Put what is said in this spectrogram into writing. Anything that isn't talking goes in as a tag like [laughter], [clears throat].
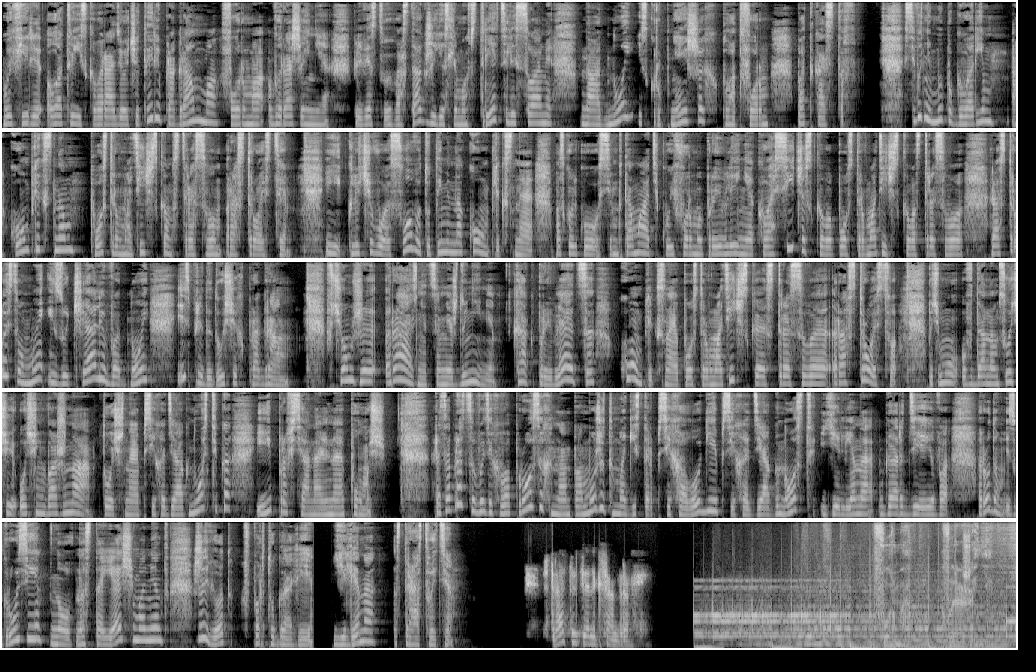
В эфире Латвийского радио 4 программа «Форма выражения». Приветствую вас также, если мы встретились с вами на одной из крупнейших платформ подкастов – Сегодня мы поговорим о комплексном посттравматическом стрессовом расстройстве. И ключевое слово тут именно комплексное, поскольку симптоматику и формы проявления классического посттравматического стрессового расстройства мы изучали в одной из предыдущих программ. В чем же разница между ними? Как проявляется комплексное посттравматическое стрессовое расстройство? Почему в данном случае очень важна точная психодиагностика и профессиональная помощь? Разобраться в этих вопросах нам поможет магистр психологии, психодиагност Елена Гордеева, родом из Грузии, но в настоящий момент живет в Португалии. Елена, здравствуйте. Здравствуйте, Александра. Форма выражения.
